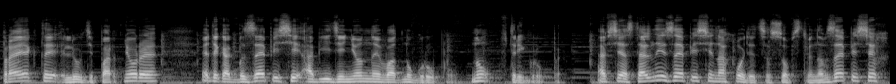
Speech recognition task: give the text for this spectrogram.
Проекты, люди, партнеры — это как бы записи, объединенные в одну группу, ну в три группы. А все остальные записи находятся, собственно, в записях,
